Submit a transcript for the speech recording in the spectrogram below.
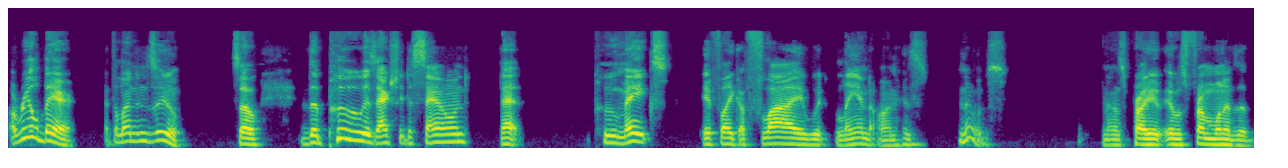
a real bear at the London Zoo. So the Pooh is actually the sound that Pooh makes if like a fly would land on his nose. And that was probably it was from one of the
